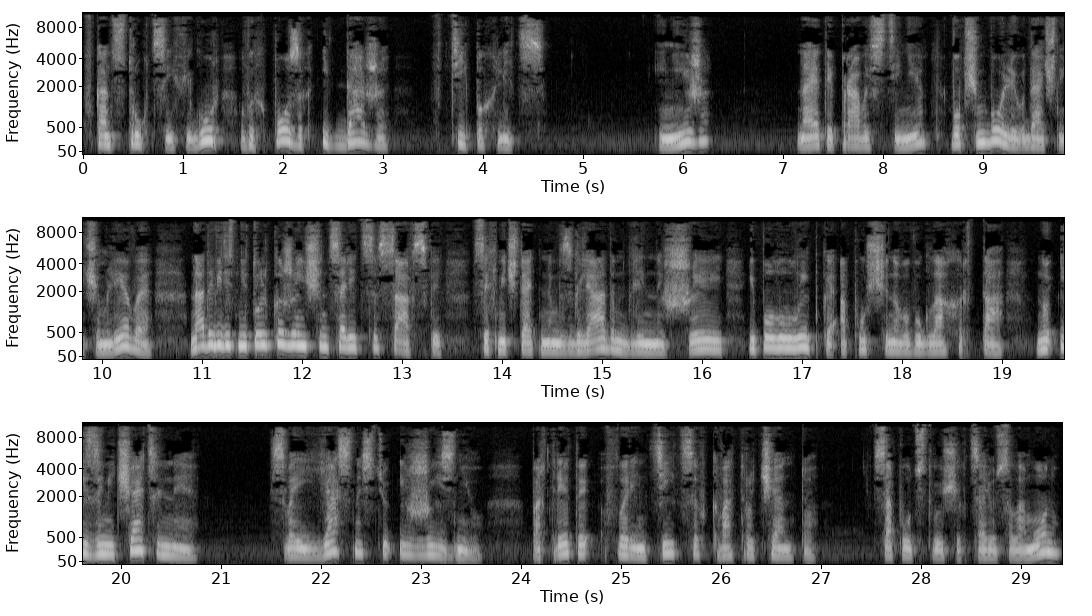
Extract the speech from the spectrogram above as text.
в конструкции фигур, в их позах и даже в типах лиц. И ниже — на этой правой стене, в общем, более удачной, чем левая, надо видеть не только женщин-царицы Савской с их мечтательным взглядом, длинной шеей и полуулыбкой опущенного в углах рта, но и замечательные своей ясностью и жизнью портреты флорентийцев Кватроченто, сопутствующих царю Соломону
